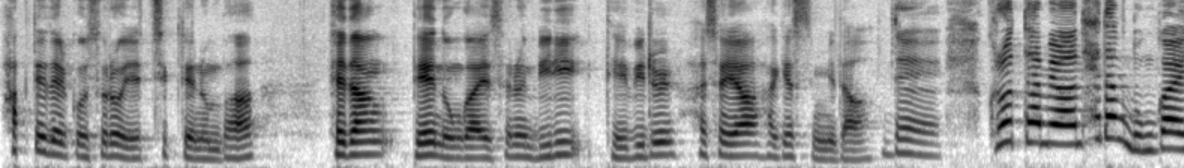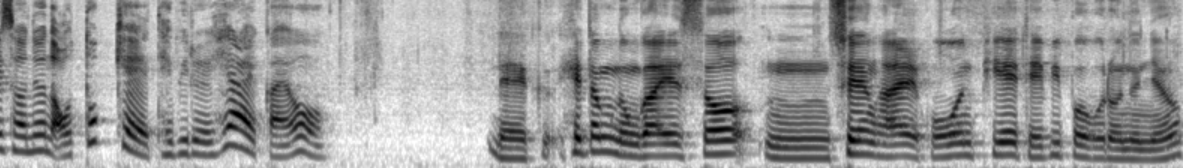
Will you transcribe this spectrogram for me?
확대될 것으로 예측되는 바 해당 배 농가에서는 미리 대비를 하셔야 하겠습니다. 네. 그렇다면 해당 농가에서는 어떻게 대비를 해야 할까요? 네, 그 해당 농가에서 음, 수행할 고온 피해 대비법으로는요.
